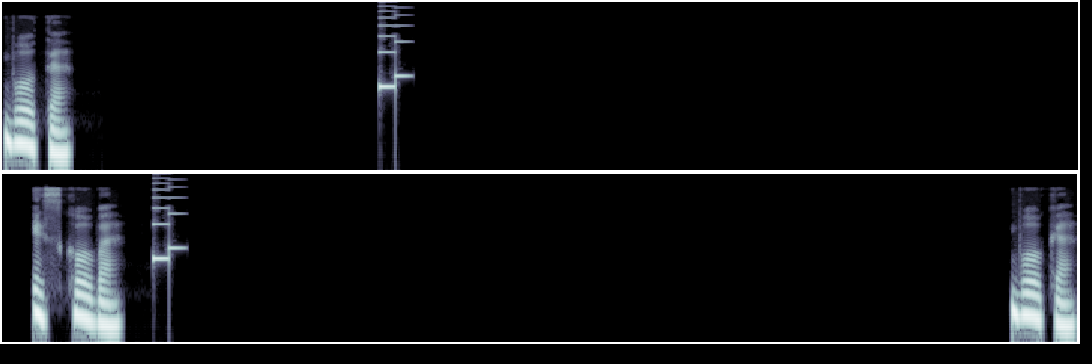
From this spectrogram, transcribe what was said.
Bota. Escoba. Boca.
